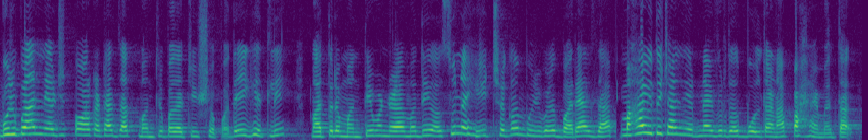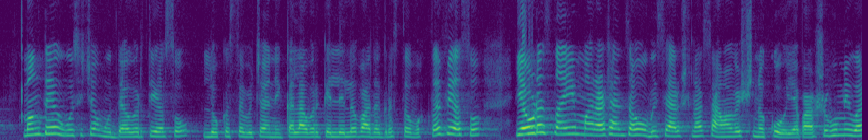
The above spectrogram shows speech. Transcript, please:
भुजबळांनी अजित पवार गटात जात मंत्रिपदाची शपथही घेतली. मात्र मंत्रिमंडळामध्ये असूनही छगन भुजबळ बऱ्याचदा महायुतीच्या निर्णयाविरोधात बोलताना पाहायला मिळतात. मग ते ओबीसीच्या मुद्द्यावरती असो लोकसभेच्या निकालावर केलेलं वादग्रस्त वक्तव्य असो एवढंच नाही मराठ्यांचा ओबीसी आरक्षणात समावेश नको. या पार्श्वभूमीवर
